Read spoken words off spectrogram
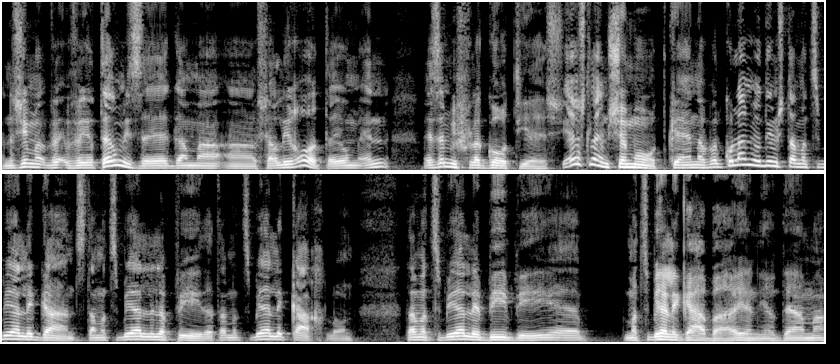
אנשים, ו- ויותר מזה, גם אפשר לראות, היום אין... איזה מפלגות יש, יש להם שמות, כן, אבל כולם יודעים שאתה מצביע לגנץ, אתה מצביע ללפיד, אתה מצביע לכחלון, אתה מצביע לביבי, מצביע לגבאי, אני יודע מה.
